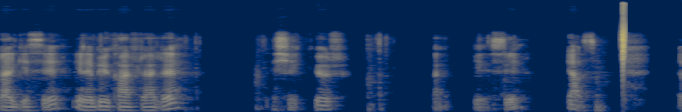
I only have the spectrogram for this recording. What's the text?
belgesi yine büyük harflerle teşekkür belgesi yazdım. E,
